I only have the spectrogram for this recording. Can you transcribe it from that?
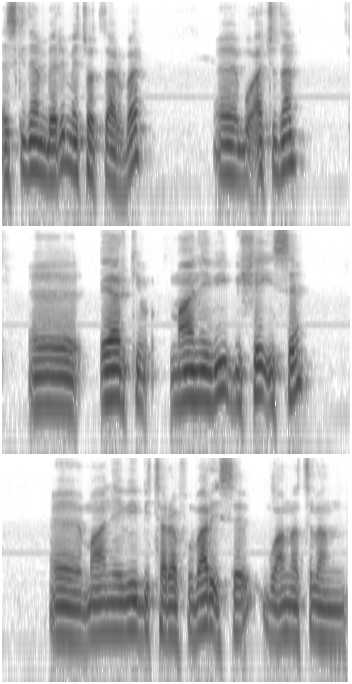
eskiden beri metotlar var. Bu açıdan eğer ki manevi bir şey ise, manevi bir tarafı var ise bu anlatılan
